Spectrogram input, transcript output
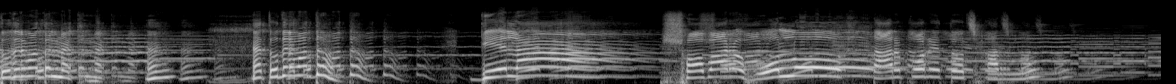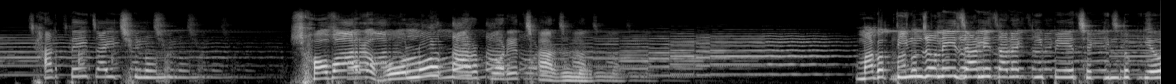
তোদের মতন নাকি? হ্যাঁ হ্যাঁ তোদের মতন? গেলাম সবার হলো তারপরে তো ছাড়লো। ছাড়তেই চাইছিল। না সবার হলো তারপরে ছাড়লো। মাগো তিনজনেই জানে তারা কি পেয়েছে কিন্তু কেউ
